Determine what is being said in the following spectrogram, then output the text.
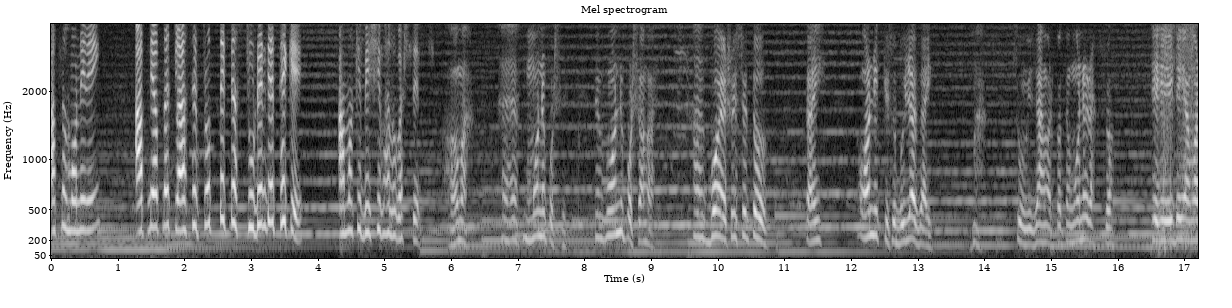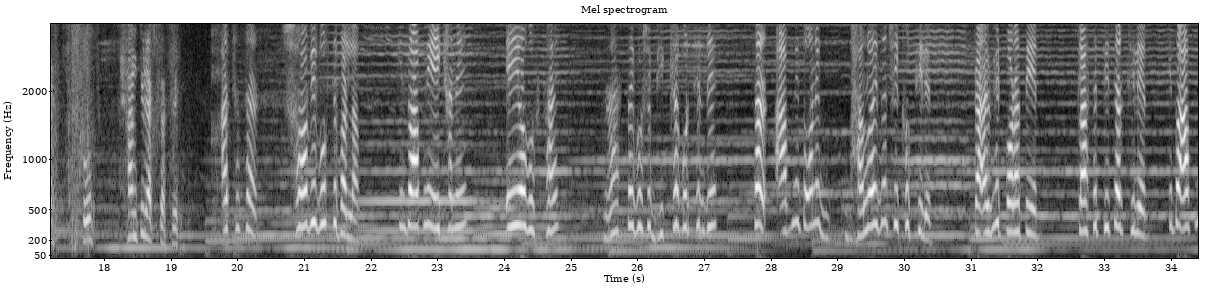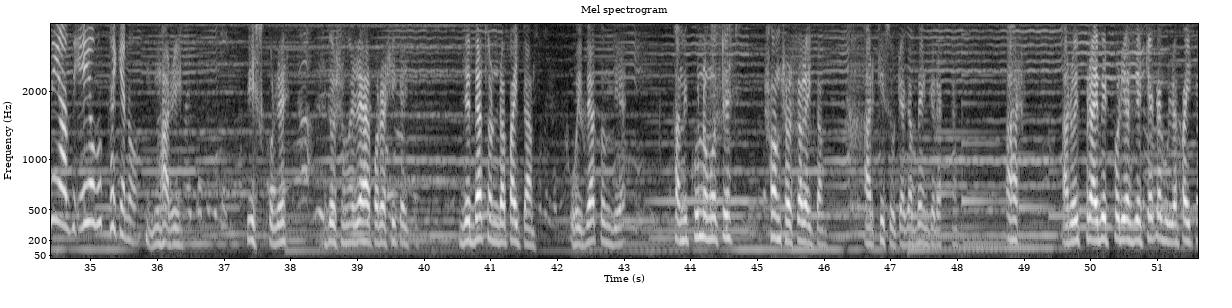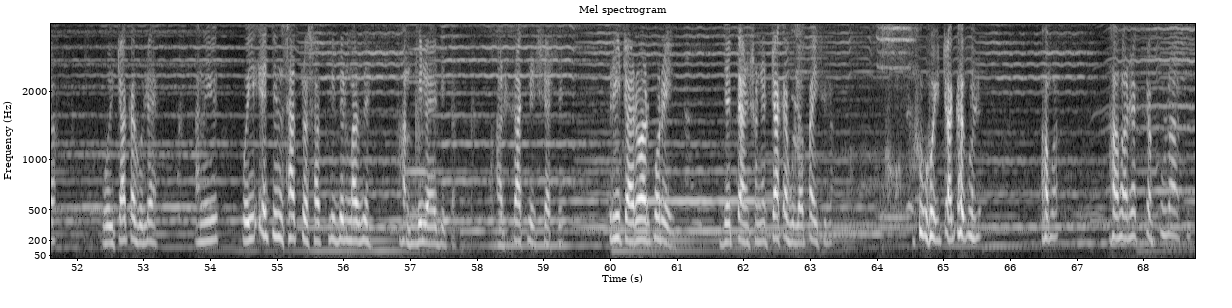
আপনার মনে নেই? আপনি আপনার ক্লাসের প্রত্যেকটা স্টুডেন্টের থেকে আমাকে বেশি ভালোবাসতেন। হ্যাঁ মা হ্যাঁ, হ্যাঁ, মনে পড়ছে মনে পড়ছে আমার। হ্যাঁ, বয়স হয়েছে তো তাই অনেক কিছু বুঝলা যায়। মা, তুমি যে আমার কথা মনে রাখছো এটাই আমার খুব শান্তি লাগতেছে। আচ্ছা স্যার সবই বুঝতে পারলাম। কিন্তু আপনি এইখানে এই অবস্থায় রাস্তায় বসে ভিক্ষা করছেন যে স্যার, আপনি তো অনেক ভালো একজন শিক্ষক ছিলেন। প্রাইভেট পড়াতেন, ক্লাসের টিচার ছিলেন, কিন্তু আপনি আজ এই অবস্থায় কেন? মারে, স্কুলে যে সময় লেখাপড়া শিখাইছি। যে বেতনটা পাইতাম, ওই বেতন দিয়ে আমি কোনো মতে সংসার চালাইতাম, আর কিছু টাকা ব্যাংকে রাখতাম। আর আর ওই প্রাইভেট পড়িয়া যে টাকাগুলো পাইতাম, ওই টাকাগুলো আমি ওই এতিম ছাত্র ছাত্রীদের মাঝে আমি আর চাকরির শেষে রিটায়ার হওয়ার পরে যে পেনশনের টাকাগুলো পাইছিলাম, ওই টাকাগুলো আমার আমার একটা পোলা আছে,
